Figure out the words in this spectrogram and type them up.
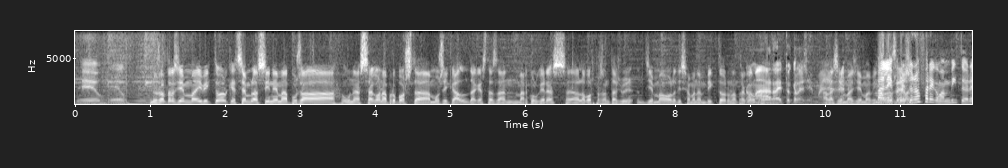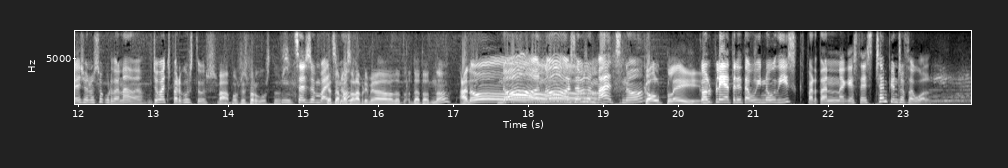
Adéu. Adéu. Nosaltres, Gemma i Víctor, què et sembla si anem a posar una segona proposta musical d'aquestes d'en Marc Olgueres? Eh, La vols presentar, Gemma, o la deixem en Víctor un altre Home, cop? o- ara hi toca la Gemma, A la ja. Gemma, Gemma, vinga. Vale, va, però jo no faré com en Víctor, eh? Jo no sóc ordenada. Jo vaig per gustos. Va, doncs fes per gustos. Saps on vaig, que te'n no? vas a la primera de, de, de tot, no? Ah, no! No, no, saps on vaig, no? Coldplay. Coldplay ha tret avui nou disc, per tant, aquesta és Champions of the World.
